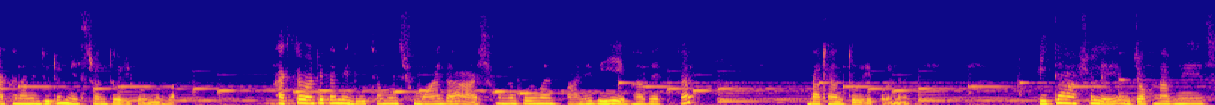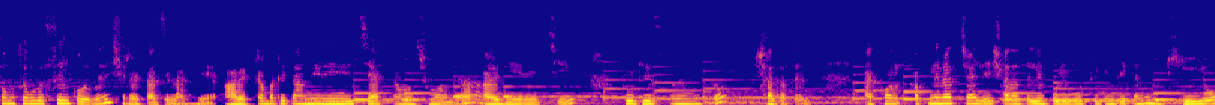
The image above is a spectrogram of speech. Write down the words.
এখন আমি দুটো মিশ্রণ তৈরি করে নেব। একটা বাটিতে আমি দু চামচ ময়দা আর সামান্য পরিমাণ পানি দিয়ে এভাবে একটা ব্যাটান তৈরি করে নেব। এটা আসলে যখন আপনি সমোসাগুলো সিল করবেন, সেটার কাজে লাগবে। আর একটা বাটিতে আমি নিয়েছি এক চামচ ময়দা আর দিয়ে দিচ্ছি টু স্পুনের মতো সাদা তেল। এখন আপনারা চাইলে সাদা তেলের পরিবর্তে কিন্তু এখানে ঘিও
